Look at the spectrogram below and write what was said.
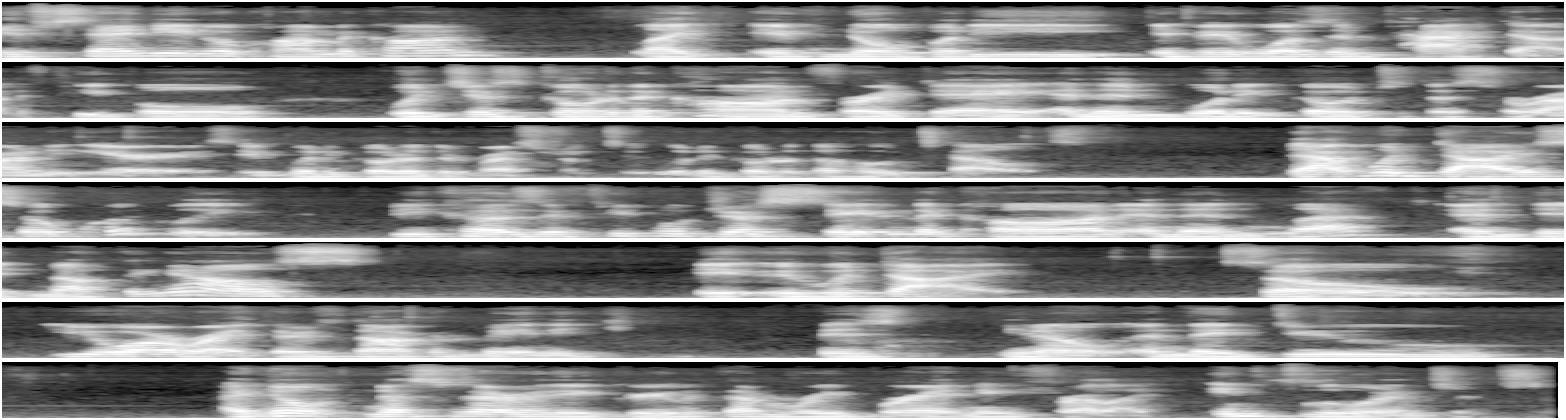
if San Diego Comic Con, like if nobody, if it wasn't packed out, if people would just go to the con for a day and then wouldn't go to the surrounding areas, they wouldn't go to the restaurants, they wouldn't go to the hotels, that would die so quickly because if people just stayed in the con and then left and did nothing else, it, it would die. So you are right. There's not going to be any, is you know, and they do. I don't necessarily agree with them rebranding for like influencers,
